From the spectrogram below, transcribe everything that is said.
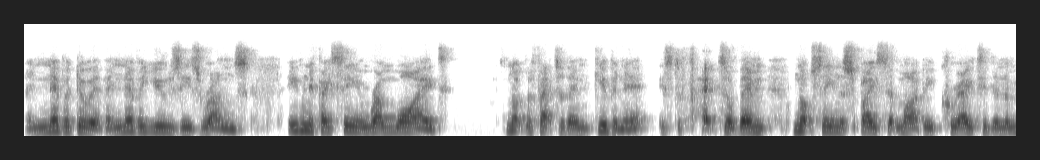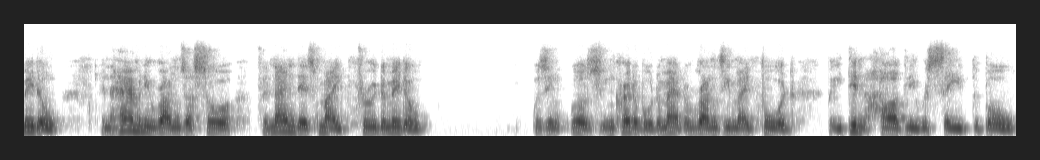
They never do it. They never use these runs. Even if they see him run wide, it's not the fact of them giving it, it's the fact of them not seeing the space that might be created in the middle. And how many runs I saw Fernandes make through the middle was in, was incredible. The amount of runs he made forward, but he didn't hardly receive the ball.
